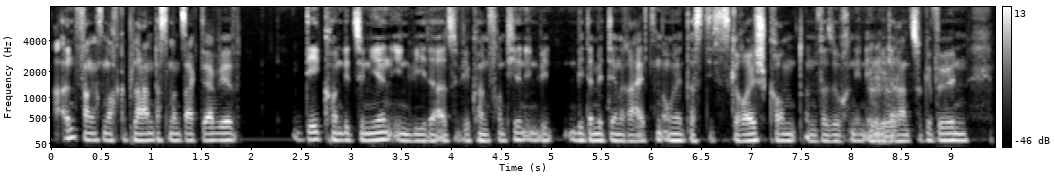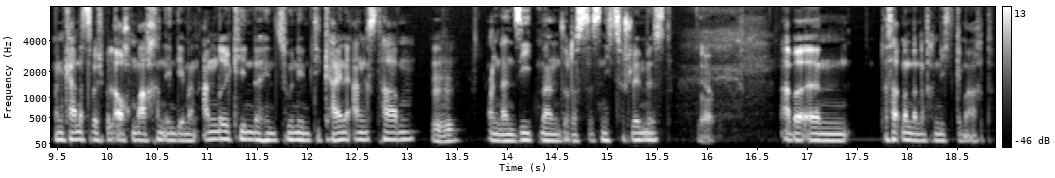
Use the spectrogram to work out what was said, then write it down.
anfangs noch geplant, dass man sagt, ja, wir dekonditionieren ihn wieder, also wir konfrontieren ihn wieder mit den Reizen, ohne dass dieses Geräusch kommt und versuchen ihn irgendwie mhm. daran zu gewöhnen. Man kann das zum Beispiel auch machen, indem man andere Kinder hinzunimmt, die keine Angst haben. Mhm. Und dann sieht man, so dass das nicht so schlimm ist. Ja. Aber ähm, das hat man dann einfach nicht gemacht.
